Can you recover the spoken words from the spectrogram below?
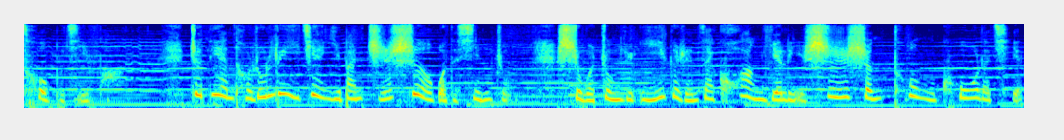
猝不及防，这念头如利箭一般直射我的心中，使我终于一个人在旷野里失声痛哭了起来。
